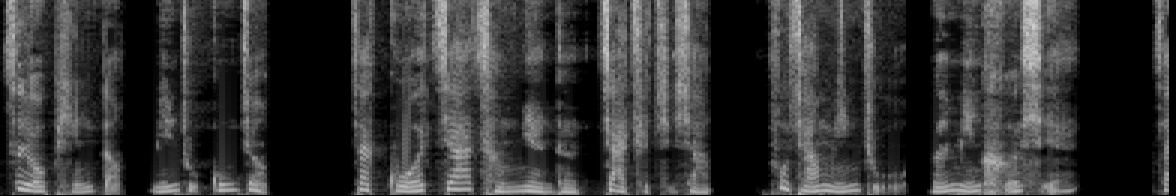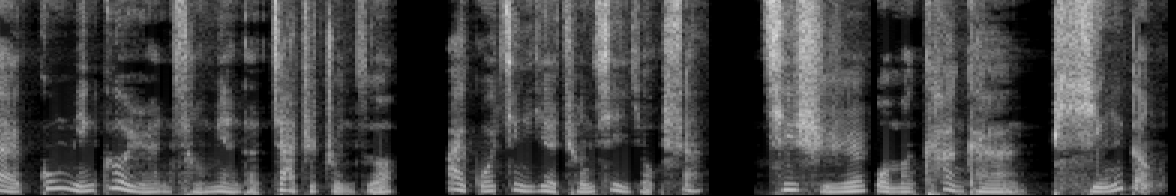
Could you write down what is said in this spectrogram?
自由、平等、民主、公正；在国家层面的价值取向，富强、民主、文明、和谐；在公民个人层面的价值准则，爱国、敬业、诚信、友善。其实，我们看看平等，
